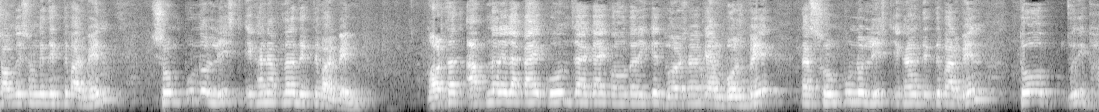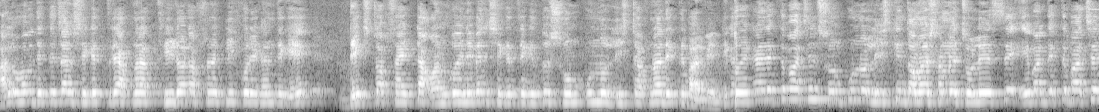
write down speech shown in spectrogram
সঙ্গে সঙ্গে দেখতে পারবেন সম্পূর্ণ লিস্ট এখানে আপনারা দেখতে পারবেন। অর্থাৎ আপনার এলাকায় কোন জায়গায় কত তারিখে দুয়ারে সরকার ক্যাম্প বসবে, তার সম্পূর্ণ লিস্ট এখানে দেখতে পারবেন। তো যদি ভালোভাবে দেখতে চান, সেক্ষেত্রে আপনারা থ্রি ডট অপশনে ক্লিক করে এখান থেকে ডেস্কটপ সাইটটা অন করে নেবেন, সেক্ষেত্রে কিন্তু সম্পূর্ণ লিস্ট আপনারা দেখতে পারবেন, ঠিক? তো এখানে দেখতে পাচ্ছেন সম্পূর্ণ লিস্ট কিন্তু আমাদের সামনে চলে এসেছে। এবার দেখতে পাচ্ছেন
